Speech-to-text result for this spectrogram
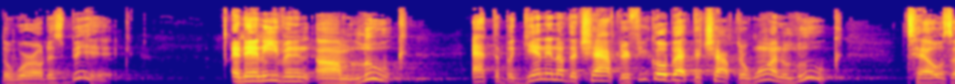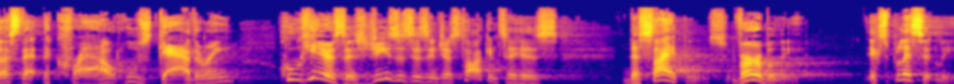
The world is big. And then, even um, Luke, at the beginning of the chapter, if you go back to chapter one, Luke tells us that the crowd who's gathering, who hears this, Jesus isn't just talking to his disciples verbally, explicitly.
